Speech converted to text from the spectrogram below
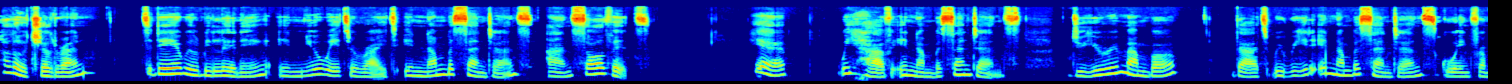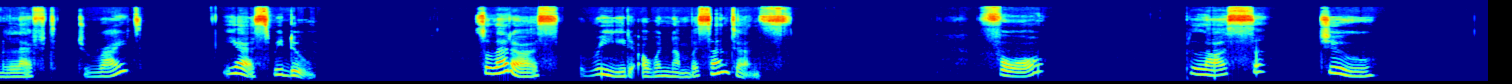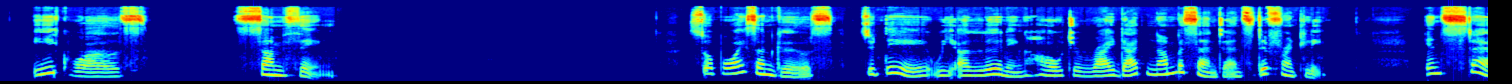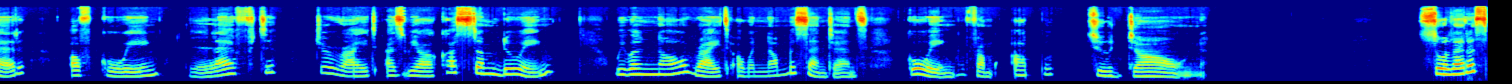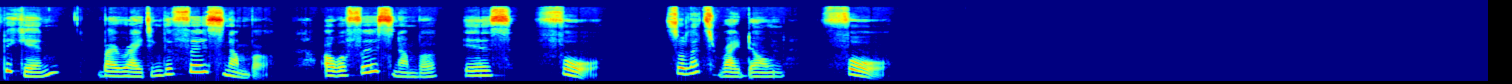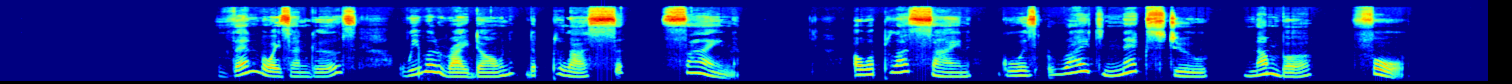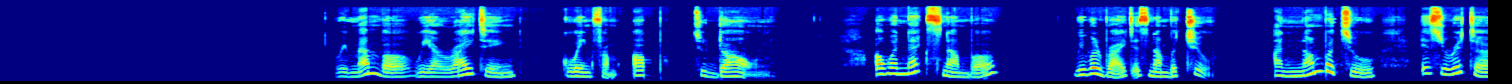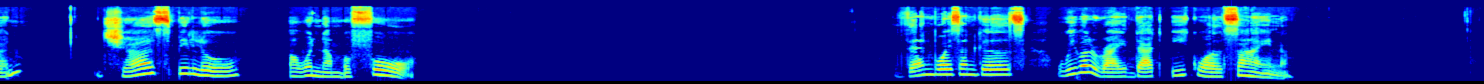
Hello children. Today we'll be learning a new way to write a number sentence and solve it. Here we have a number sentence. Do you remember that we read a number sentence going from left to right? Yes, we do. So let us read our number sentence. 4 plus 2 equals something. So boys and girls, today we are learning how to write that number sentence differently. Instead of going left to right as we are accustomed doing, we will now write our number sentence going from up to down. So let us begin by writing the first number. Our first number is 4. So let's write down 4. Then boys and girls, we will write down the plus sign. Our plus sign goes right next to number 4. Remember, we are writing going from up to down. Our next number we will write is number 2. And number 2 is written just below our number 4. Then boys and girls, we will write that equal sign.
